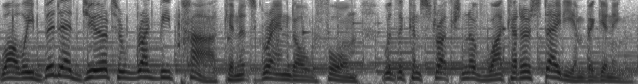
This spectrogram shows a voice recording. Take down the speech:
while we bid adieu to Rugby Park in its grand old form, with the construction of Waikato Stadium beginning.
